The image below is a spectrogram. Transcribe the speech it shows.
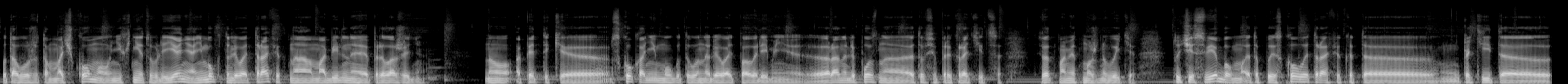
у того же там Матчкома, у них нет влияния, они могут наливать трафик на мобильное приложение. Но, опять-таки, сколько они могут его наливать по времени? Рано или поздно это все прекратится. В этот момент можно выйти. В случае с вебом это поисковый трафик, это какие-то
